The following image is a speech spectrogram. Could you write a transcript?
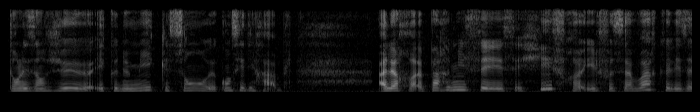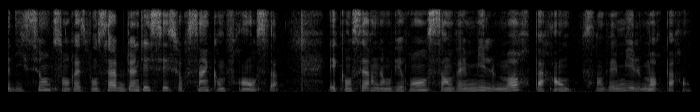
dont les enjeux euh, économiques sont considérables. Alors, parmi ces, chiffres, il faut savoir que les addictions sont responsables d'un décès sur cinq en France et concernent environ 120 000 morts par an. 120 000 morts par an.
